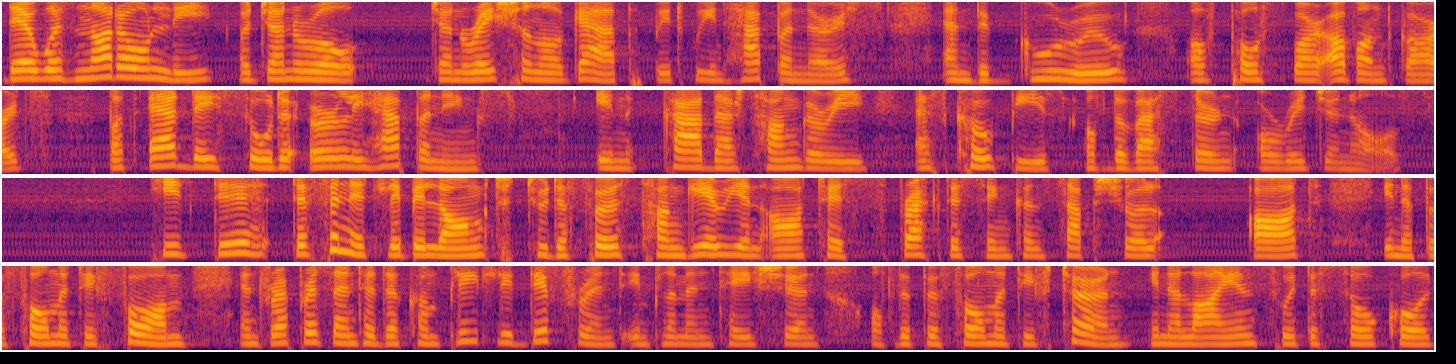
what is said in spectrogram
There was not only a general generational gap between happeners and the guru of post-war avant-gardes, but Erdély saw the early happenings in Kádár's Hungary as copies of the Western originals. He de definitely belonged to the first Hungarian artists practicing conceptual art in a performative form and represented a completely different implementation of the performative turn in alliance with the so-called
